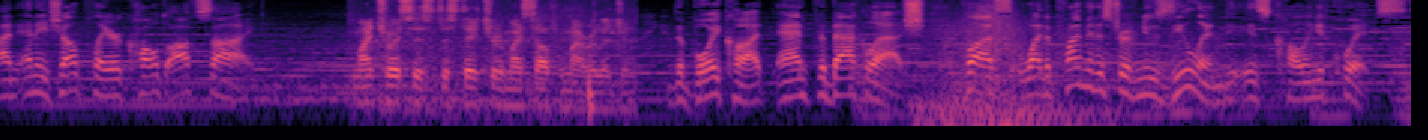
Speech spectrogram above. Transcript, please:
an NHL player called offside. My choice is to stay true to myself and my religion. The boycott and the backlash. Plus, why the Prime Minister of New Zealand is calling it quits.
